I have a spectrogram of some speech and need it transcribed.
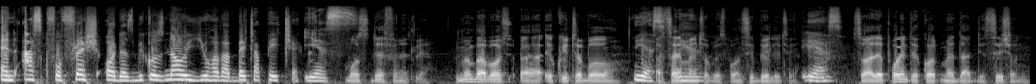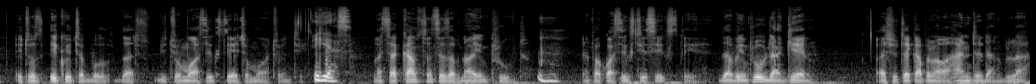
and ask for fresh orders because now you have a better paycheck? Yes. Most definitely. Remember about uh, equitable Yes. assignment Yeah. of responsibility. Yes. So at the point the court made that decision, it was equitable that Ichomoa 60, Ichomoa 20. Yes. My circumstances have now improved. Mm-hmm. In fact, we're 60 60. They have improved again. I should take up another 100 and blah,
